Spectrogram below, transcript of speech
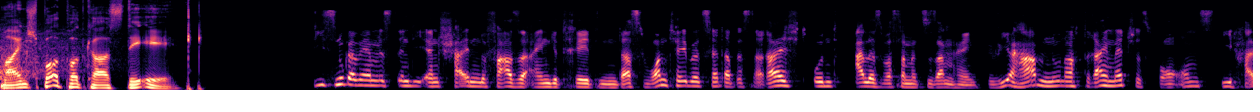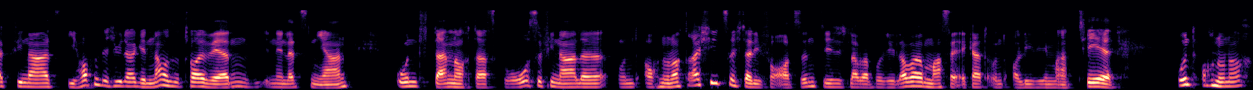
meinsportpodcast.de. Die Snooker-WM ist in die entscheidende Phase eingetreten. Das One-Table-Setup ist erreicht und alles, was damit zusammenhängt. Wir haben nur noch drei Matches vor uns, die Halbfinals, die hoffentlich wieder genauso toll werden wie in den letzten Jahren. Und dann noch das große Finale und auch nur noch drei Schiedsrichter, die vor Ort sind. Dietrich Bujilova, Marcel Eckert und Olivier Mattel und auch nur noch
